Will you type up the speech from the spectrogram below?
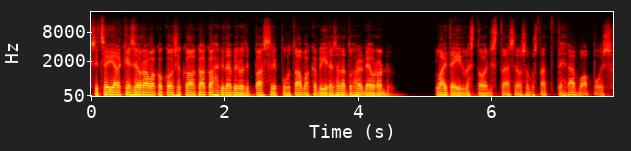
Sitten sen jälkeen seuraava kokous, joka alkaa 20 minuutin päässä, niin puhutaan vaikka 500 000 euron laiteinvestoinnista ja se on semmoista, että tehdään vaan pois.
